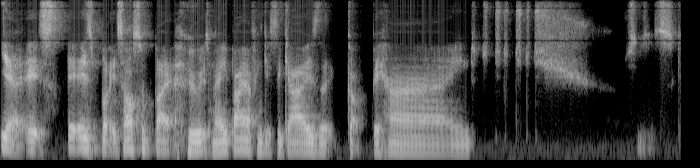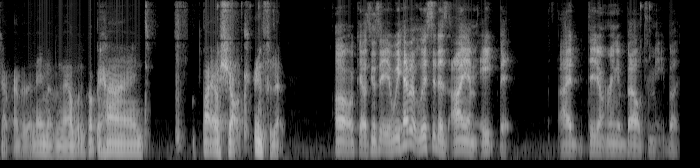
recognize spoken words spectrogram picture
Yeah, it's it is, but it's also by who it's made by. I think it's the guys that got behind. Can't remember the name of them now, but got behind Bioshock Infinite. Oh, okay. I was gonna say we have it listed as iam8bit. I they don't ring a bell to me, but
